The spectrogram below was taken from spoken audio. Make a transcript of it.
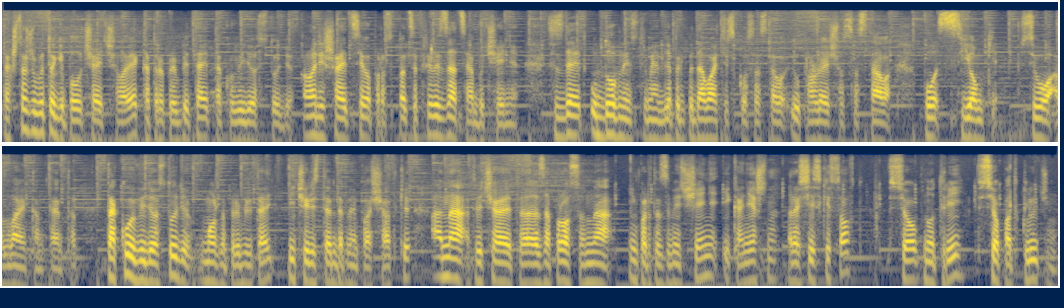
Так что же в итоге получает человек, который приобретает такую видеостудию? Он решает все вопросы по цифровизации обучения, создает удобный инструмент для преподавательского состава и управляющего состава по съемке всего онлайн-контента. Такую видеостудию можно приобретать и через тендерные площадки. Она отвечает э, на импортозамещение и, конечно, российский софт. Все внутри, все подключено.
